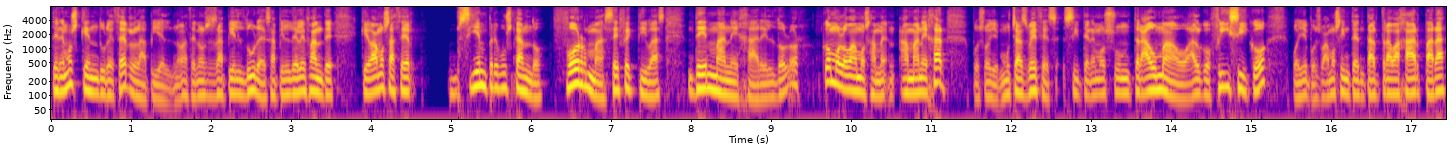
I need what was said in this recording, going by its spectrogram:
Tenemos que endurecer la piel, ¿no? Hacernos esa piel dura, esa piel de elefante, que vamos a hacer siempre buscando formas efectivas de manejar el dolor. ¿Cómo lo vamos a, manejar? Pues oye, muchas veces si tenemos un trauma o algo físico, oye, pues vamos a intentar trabajar para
